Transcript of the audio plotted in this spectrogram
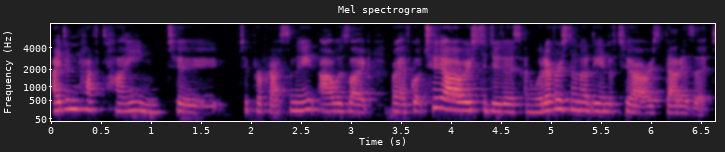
I didn't have time to to procrastinate. I was like, right, I've got two hours to do this, and whatever's done at the end of two hours, that is it.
